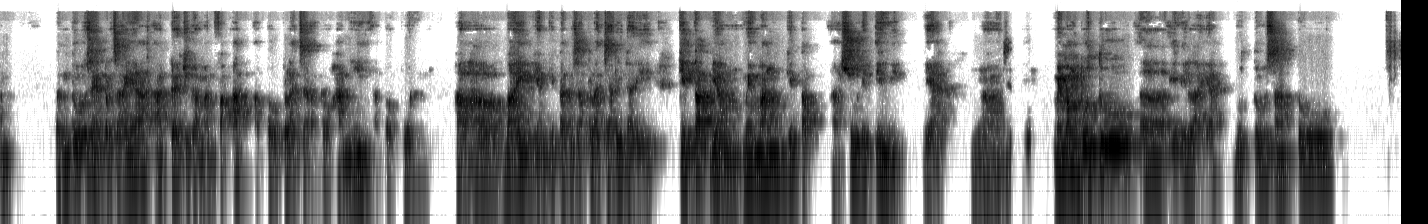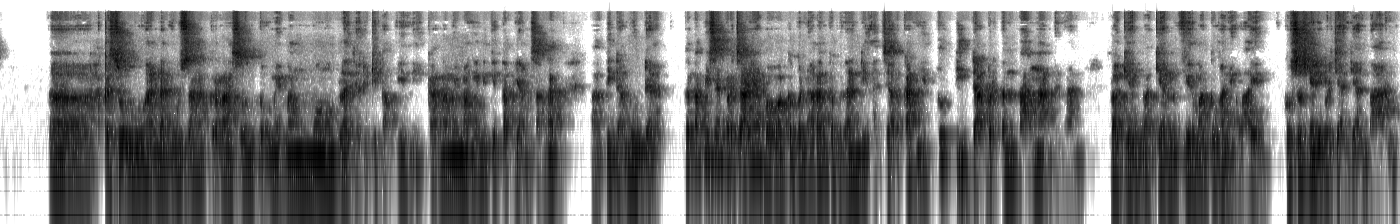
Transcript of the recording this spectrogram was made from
tentu saya percaya ada juga manfaat atau pelajaran rohani ataupun hal-hal baik yang kita bisa pelajari dari kitab yang memang kitab uh, sulit ini. Ya Nah, jadi memang butuh uh, inilah ya, butuh satu uh, kesungguhan dan usaha keras untuk memang mau mempelajari kitab ini, karena memang ini kitab yang sangat uh, tidak mudah. Tetapi saya percaya bahwa kebenaran-kebenaran diajarkan itu tidak bertentangan dengan bagian-bagian firman Tuhan yang lain, khususnya di Perjanjian Baru.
